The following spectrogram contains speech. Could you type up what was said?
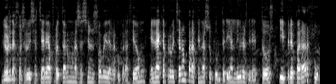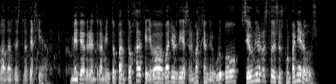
Los de José Luis Echare afrontaron una sesión suave de recuperación en la que aprovecharon para afinar su puntería en libres directos y preparar jugadas de estrategia. Mediado el entrenamiento, Pantoja, que llevaba varios días al margen del grupo, se unió al resto de sus compañeros,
